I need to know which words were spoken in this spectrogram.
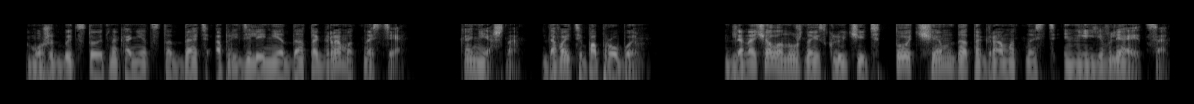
может быть, стоит наконец-то дать определение датаграмотности? Конечно, давайте попробуем. Для начала нужно исключить то, чем датаграмотность не является.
